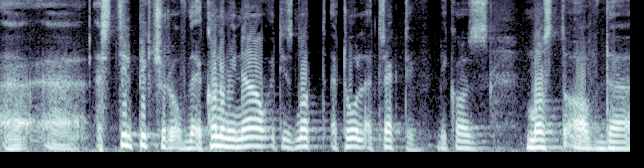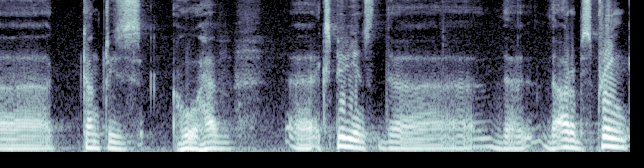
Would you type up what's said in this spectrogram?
a still picture of the economy now, it is not at all attractive because most of the countries who have uh, experienced the, the, the, Arab Spring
